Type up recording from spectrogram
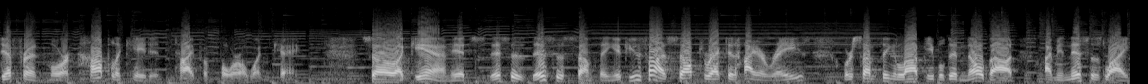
different, more complicated type of 401k. So again, it's this is this is something. If you thought self-directed IRAs were something a lot of people didn't know about, I mean, this is like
